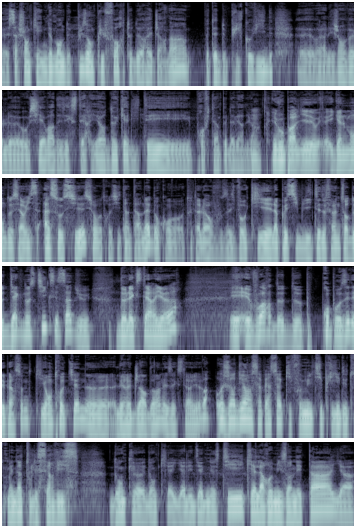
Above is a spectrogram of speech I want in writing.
euh, sachant qu'il y a une demande de plus en plus forte de raies de jardin, peut-être depuis le Covid. Euh, voilà, les gens veulent aussi avoir des extérieurs de qualité et profiter un peu de la verdure. Et vous parliez également de services associés sur votre site internet. Donc on- tout à l'heure, vous évoquiez la possibilité de faire une sorte de diagnostic, c'est ça, du de l'extérieur, et, et voire de, de proposer des personnes qui entretiennent euh, les raies de jardin, les extérieurs? Bah, Aujourd'hui, on s'aperçoit qu'il faut multiplier de toute manière tous les services. Donc, euh, donc il y, a- il y a les diagnostics, il y a la remise en état, il y a,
